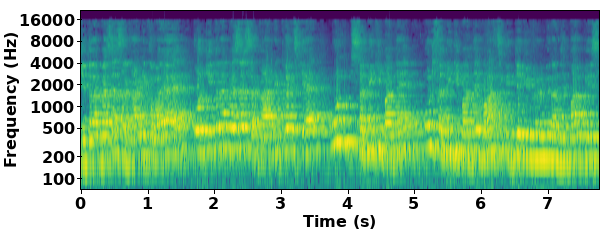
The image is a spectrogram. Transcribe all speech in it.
कितना पैसा सरकार ने कमाया है और कितना पैसा सरकार ने खर्च किया है, उन सभी की बातें, उन सभी की बातें वार्षिक वित्तीय विवरण में राज्यपाल पेश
